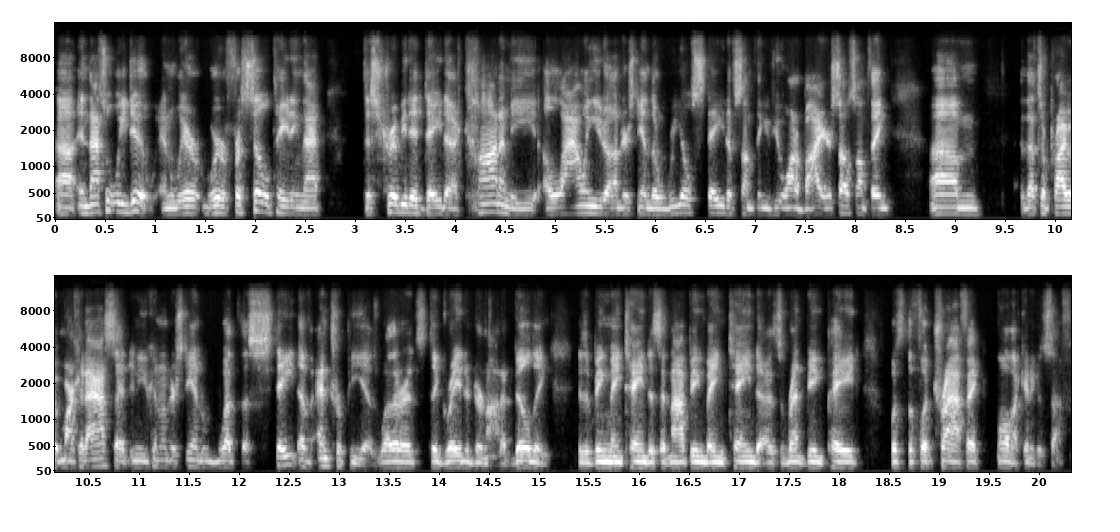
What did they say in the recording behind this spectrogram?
Uh, and that's what we do, and we're we're facilitating that distributed data economy, allowing you to understand the real state of something if you want to buy or sell something. Um, that's a private market asset and you can understand what the state of entropy is whether it's degraded or not. A building is it being maintained? Is it not being maintained? Is the rent being paid? What's the foot traffic? All that kind of good stuff.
